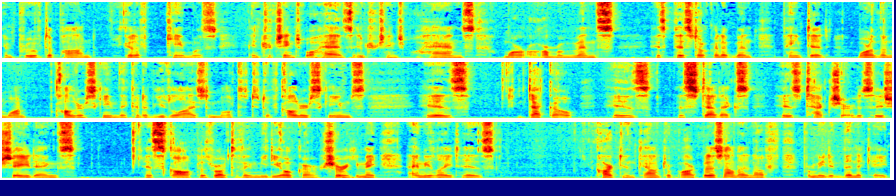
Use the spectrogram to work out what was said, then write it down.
improved upon. He could have came with interchangeable heads, interchangeable hands, more armaments. His pistol could have been painted more than one color scheme. They could have utilized a multitude of color schemes. His deco, his aesthetics, his textures, his shadings, his sculpt is relatively mediocre. Sure, he may emulate his cartoon counterpart, but it's not enough for me to vindicate.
